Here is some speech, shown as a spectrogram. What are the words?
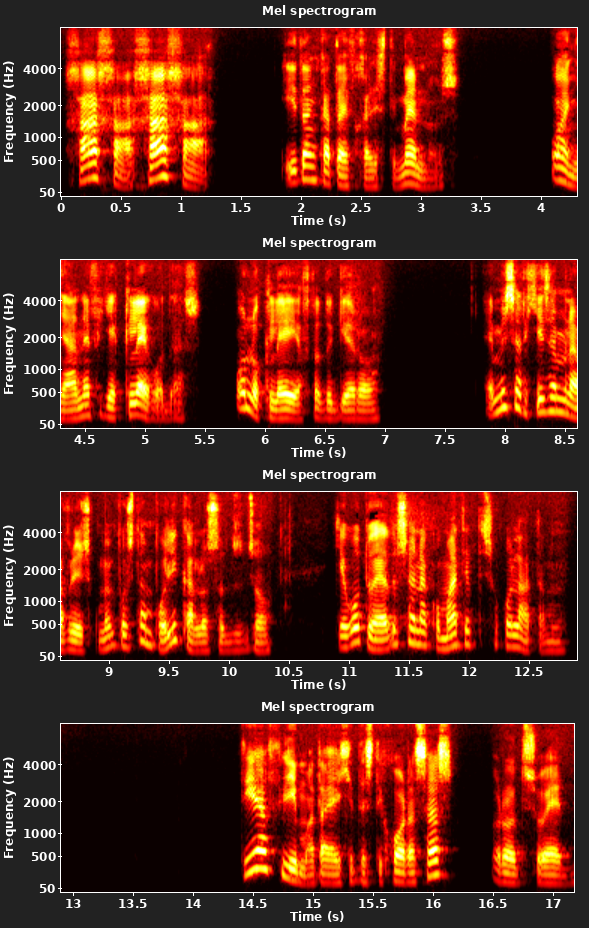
χάχα, χάχα». Ήταν καταευχαριστημένος. Ο Ανιάν έφυγε κλαίγοντας. Όλο κλαίει αυτόν τον καιρό. Εμείς αρχίσαμε να βρίσκουμε πως ήταν πολύ καλός ο Τζοτζό και εγώ του έδωσα ένα κομμάτι από τη σοκολάτα μου. «Τι αθλήματα έχετε στη χώρα σας» ρώτησε ο Έντ.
